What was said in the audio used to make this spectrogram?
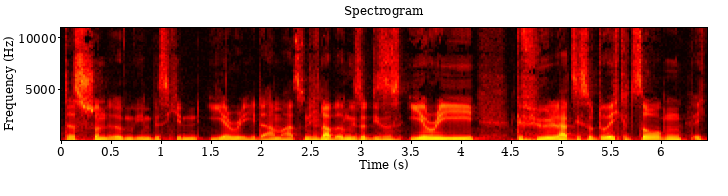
das schon irgendwie ein bisschen eerie damals. Und ich glaube, irgendwie so dieses eerie-Gefühl hat sich so durchgezogen. Ich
